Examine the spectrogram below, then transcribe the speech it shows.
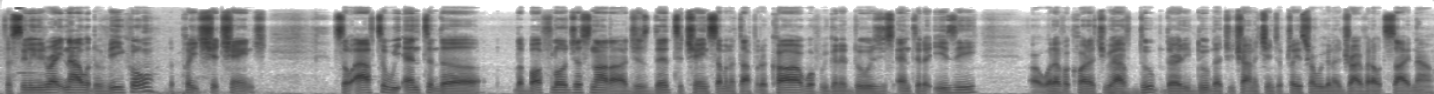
facility right now with the vehicle, the plate should change. So after we enter the the Buffalo just now I just did to change some on the top of the car, what we're gonna do is just enter the easy or whatever car that you have duped, dirty dupe that you're trying to change the place from, we're gonna drive it outside now.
